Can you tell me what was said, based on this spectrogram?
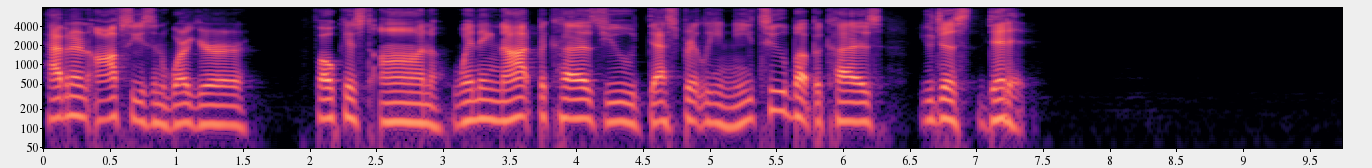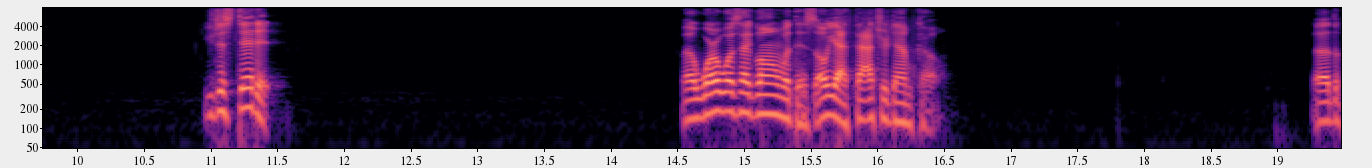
Having an offseason where you're focused on winning not because you desperately need to, but because you just did it. You just did it. Uh, where was I going with this? Oh yeah, Thatcher Demko. Uh, the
